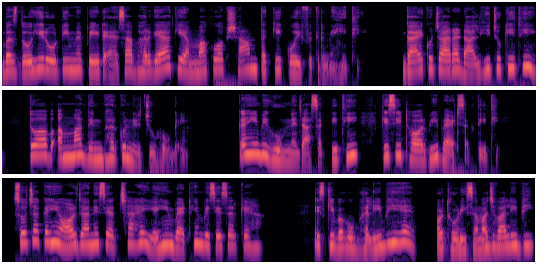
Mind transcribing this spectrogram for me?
बस दो ही रोटी में पेट ऐसा भर गया कि अम्मा को अब शाम तक की कोई फ़िक्र नहीं थी। गाय को चारा डाल ही चुकी थी तो अब अम्मा दिन भर को निर्चू हो गई। कहीं भी घूमने जा सकती थी, किसी ठौर भी बैठ सकती थी। सोचा कहीं और जाने से अच्छा है, यहीं बैठे विशेषर के यहाँ। इसकी बहू भली भी है और थोड़ी समझ वाली भी।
